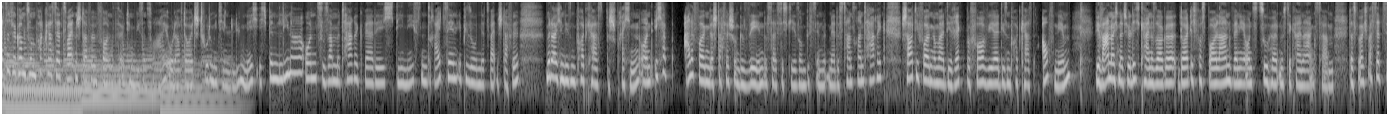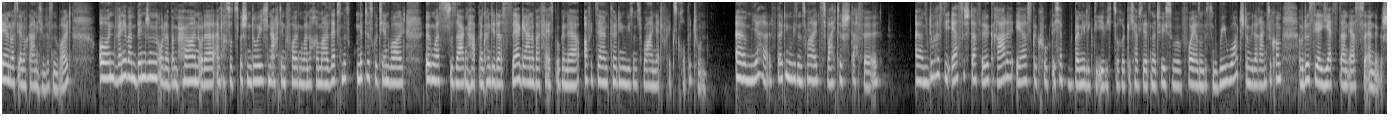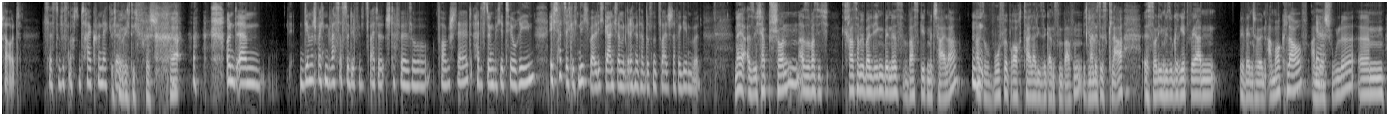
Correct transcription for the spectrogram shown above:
Herzlich willkommen zum Podcast der zweiten Staffel von 13 Reasons Why oder auf Deutsch Tote Mädchen lügen nicht. Ich bin Lina und zusammen mit Tarek werde ich die nächsten 13 Episoden der zweiten Staffel mit euch in diesem Podcast besprechen. Und ich habe alle Folgen der Staffel schon gesehen. Das heißt, ich gehe so ein bisschen mit mehr Distanz ran. Tarek schaut die Folgen immer direkt, bevor wir diesen Podcast aufnehmen. Wir warnen euch natürlich, keine Sorge, deutlich vor Spoilern. Wenn ihr uns zuhört, müsst ihr keine Angst haben, dass wir euch was erzählen, was ihr noch gar nicht wissen wollt. Und wenn ihr beim Bingen oder beim Hören oder einfach so zwischendurch nach den Folgen, wann auch immer, selbst mitdiskutieren wollt, irgendwas zu sagen habt, dann könnt ihr das sehr gerne bei Facebook in der offiziellen 13 Reasons Why Netflix Gruppe tun. Ähm, ja, 13 Reasons Why, zweite Staffel. Ähm, du hast die erste Staffel gerade erst geguckt. Ich habe bei mir liegt die ewig zurück. Ich habe sie jetzt natürlich so vorher so ein bisschen rewatcht, um wieder reinzukommen. Aber du hast sie ja jetzt dann erst zu Ende geschaut. Das heißt, du bist noch total connected. Ich bin richtig frisch. Ja. Und ähm, dementsprechend, was hast du dir für die zweite Staffel so vorgestellt? Hattest du irgendwelche Theorien? Ich tatsächlich nicht, weil ich gar nicht damit gerechnet habe, dass es eine zweite Staffel geben wird. Naja, also ich habe schon, also was ich krass am überlegen bin, ist, was geht mit Tyler? Mhm. Also wofür braucht Tyler diese ganzen Waffen? Ich meine, es ist klar, es soll irgendwie suggeriert werden, eventuell ein Amoklauf an ja. der Schule. Ähm,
